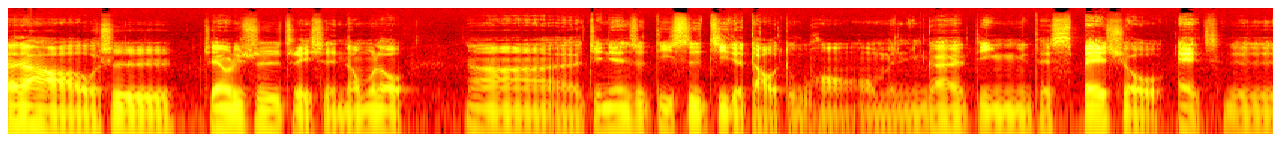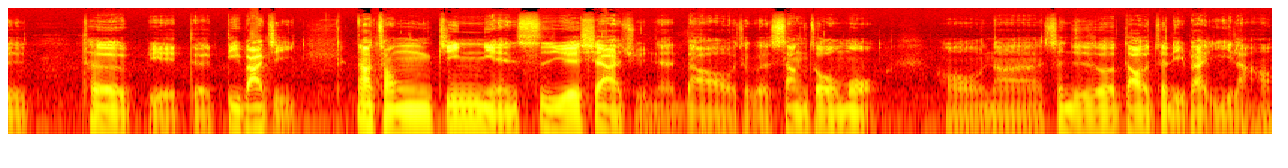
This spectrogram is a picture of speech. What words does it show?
大家好，我是建佑律师，这里是 Normalo。那呃，今天是第四季的导读哈，我们应该定 The Special Eight，就是特别的第八集。那从今年四月下旬呢，到这个上周末哦，那甚至说到这礼拜一了哈。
